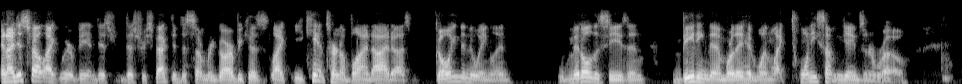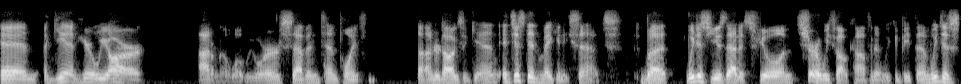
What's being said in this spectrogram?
and I just felt like we were being dis- disrespected to some regard because like you can't turn a blind eye to us going to New England, middle of the season, beating them where they had won like 20 something games in a row. And again, here we are. I don't know what we were, seven, 10 point uh, underdogs again. It just didn't make any sense. But we just used that as fuel. And sure, we felt confident we could beat them. We just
